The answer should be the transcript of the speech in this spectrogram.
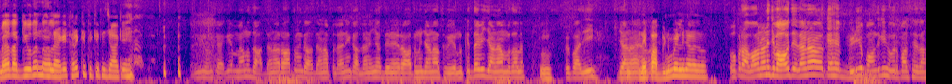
ਮੈਂ ਤਾਂ ਅੱਗੇ ਉਹਦਾ ਨਾਂ ਲੈ ਕੇ ਖੜੇ ਕਿਤੇ ਕਿਤੇ ਜਾ ਕੇ। ਵੀ ਉਹਨੂੰ ਕਹਿ ਗਿਆ ਮੈਂ ਉਹਨੂੰ ਦੱਸ ਦੇਣਾ ਰਾਤ ਨੂੰ ਹੀ ਦੱਸ ਦੇਣਾ ਪਲੈਨਿੰਗ ਕਰ ਲੈਣੀ ਜਾਂ ਦਿਨੇ ਰਾਤ ਨੂੰ ਜਾਣਾ ਸਵੇਰ ਨੂੰ ਕਿੱਦਾਂ ਵੀ ਜਾਣਾ ਮਤਲਬ ਹੂੰ। ਵੀ ਭਾਜੀ ਜਾਣਾ ਨਹੀਂ ਭਾਬੀ ਨੂੰ ਮਿਲਣ ਜਾਣਾ ਉਹ ਭਰਾਵਾ ਉਹਨਾਂ ਨੇ ਜਵਾਬ ਦੇ ਦੇਣਾ ਕਿਸੇ ਵੀਡੀਓ ਪਹੁੰਚ ਗਈ ਹੋਰ ਪਾਸੇ ਤਾਂ।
